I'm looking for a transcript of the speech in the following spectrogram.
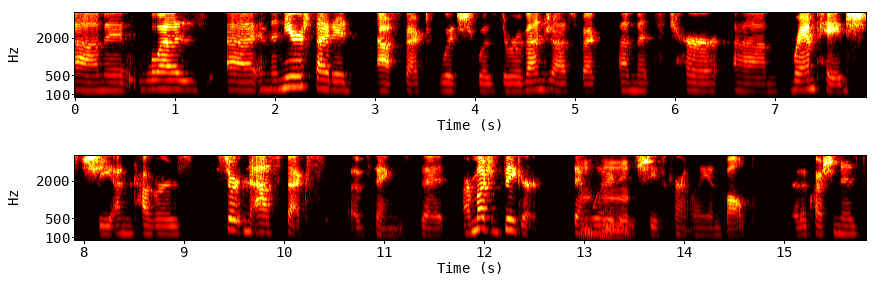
Um, it was uh, in the nearsighted aspect, which was the revenge aspect. Amidst her um, rampage, she uncovers certain aspects of things that are much bigger than what it is she's currently involved. with. The question is,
